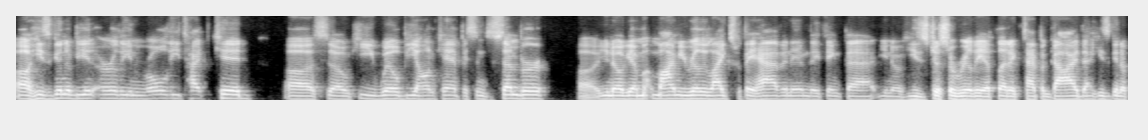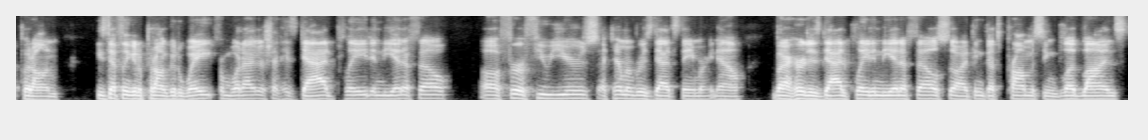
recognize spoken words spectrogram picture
Uh, he's going to be an early enrollee type kid. Uh, so he will be on campus in December. Uh, you know, again, Miami really likes what they have in him. They think that, you know, he's just a really athletic type of guy that he's going to put on. He's definitely going to put on good weight. From what I understand, his dad played in the NFL uh, for a few years. I can't remember his dad's name right now, but I heard his dad played in the NFL. So I think that's promising bloodlines.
